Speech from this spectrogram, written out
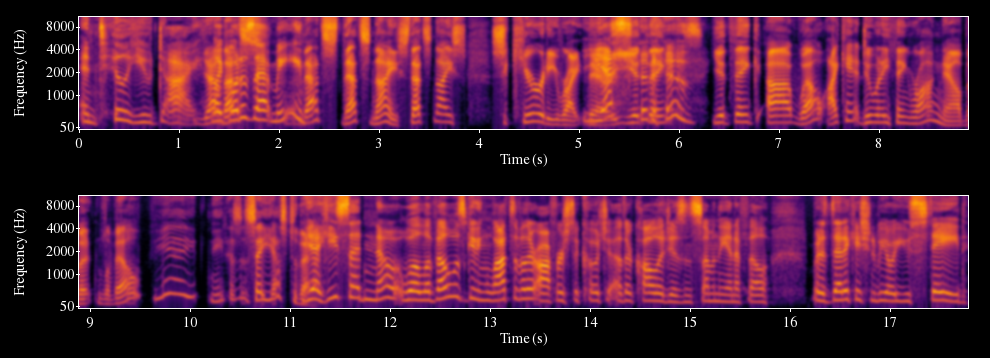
until you die. Yeah, like, what does that mean? That's that's nice. That's nice security right there. Yes, you'd it think, is. You'd think, uh, well, I can't do anything wrong now. But LaVell, yeah, he doesn't say yes to that. Yeah, he said no. Well, LaVell was getting lots of other offers to coach at other colleges and some in the NFL, but his dedication to BYU stayed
